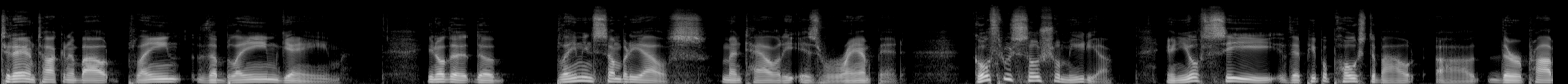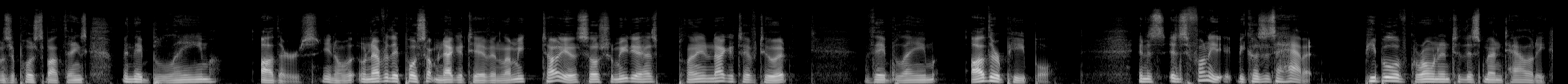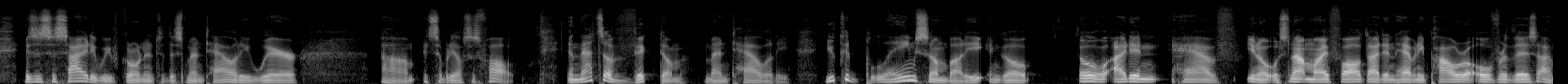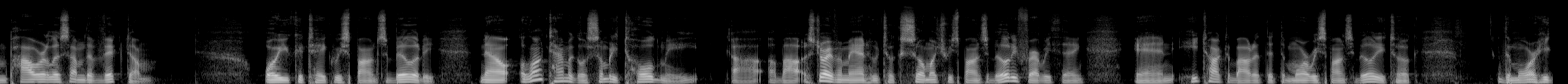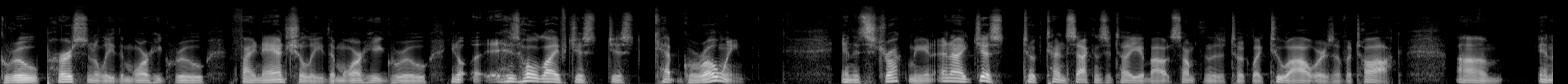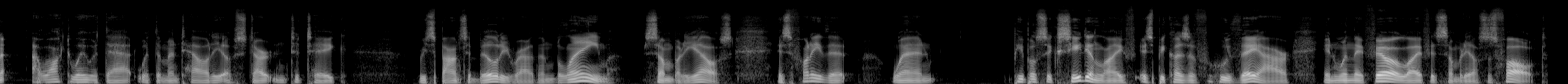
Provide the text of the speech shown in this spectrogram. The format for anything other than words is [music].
Today I'm talking about playing the blame game. You know, the, the blaming somebody else mentality is rampant. Go through social media and you'll see that people post about uh, their problems or post about things and they blame others. You know, whenever they post something negative, and let me tell you, social media has plenty of negative to it, they blame other people. And it's, it's funny because it's a habit. People have grown into this mentality. As a society, we've grown into this mentality where um, it's somebody else's fault. And that's a victim mentality. You could blame somebody and go, oh, I didn't have, you know, it's not my fault. I didn't have any power over this. I'm powerless. I'm the victim. Or you could take responsibility. Now, a long time ago, somebody told me uh, about a story of a man who took so much responsibility for everything. And he talked about it that the more responsibility he took, the more he grew personally, the more he grew financially, the more he grew, you know, uh, his whole life just just kept growing. And it struck me, and, and I just took 10 seconds to tell you about something that took like two hours of a talk. Um, and I walked away with that, with the mentality of starting to take responsibility rather than blame somebody else. It's funny that when people succeed in life is because of who they are, and when they fail in life, it's somebody else's fault.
